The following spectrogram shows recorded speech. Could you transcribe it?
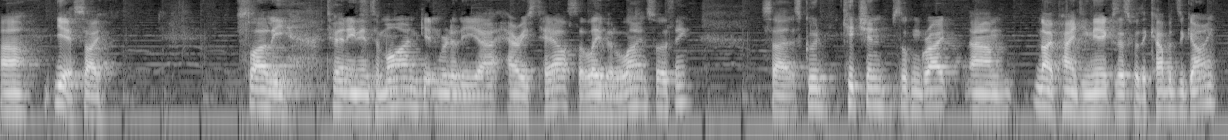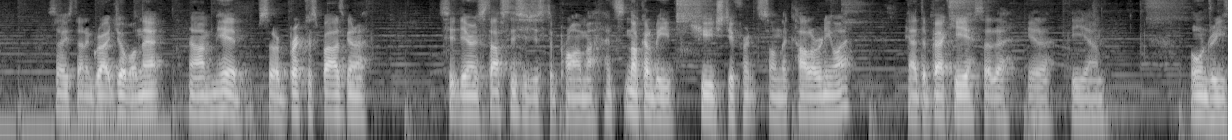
Uh, yeah, so slowly turning into mine, getting rid of the uh, Harry's towel, so leave it alone, sort of thing. So it's good. Kitchen, it's looking great. Um, no painting there because that's where the cupboards are going. So he's done a great job on that. Um, yeah, sort of breakfast bar is going to sit there and stuff. So this is just a primer. It's not going to be a huge difference on the color anyway. At the back here, so the yeah the um, laundry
